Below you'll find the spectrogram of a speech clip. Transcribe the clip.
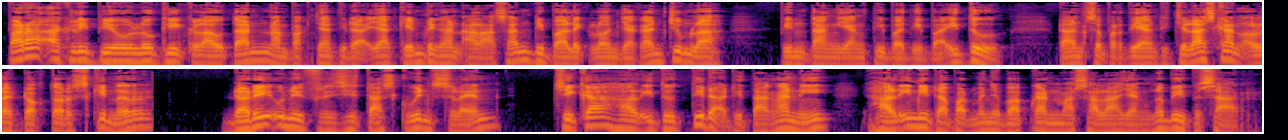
Para ahli biologi kelautan nampaknya tidak yakin dengan alasan dibalik lonjakan jumlah bintang yang tiba-tiba itu. Dan seperti yang dijelaskan oleh Dr. Skinner dari Universitas Queensland, jika hal itu tidak ditangani, hal ini dapat menyebabkan masalah yang lebih besar.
